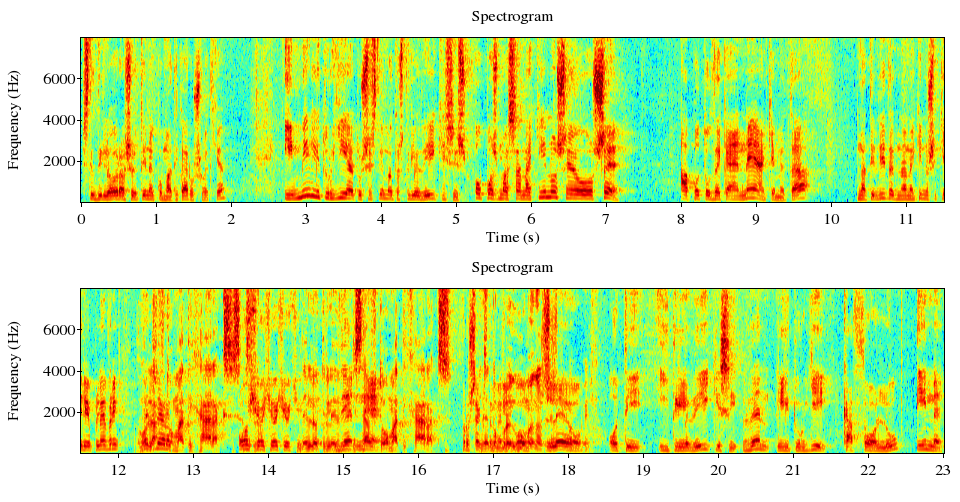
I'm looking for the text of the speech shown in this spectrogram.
στην τηλεόραση ότι είναι κομματικά ρουσουέτια, η μη λειτουργία του συστήματος τηλεδιοίκησης, όπως μας ανακοίνωσε ο ΟΣΕ από το 19 και μετά, να τη δείτε την ανακοίνωση, κύριε Πλεύρη. Όλα ξέρω... αυτόματη χάραξης. όχι, όχι, όχι, όχι. Δεν λέω τηλεδιοίκηση, ναι. αυτόματη χάραξη. Προσέξτε Είναι το προηγούμενο λίγο. σύστημα. Λέω ότι η τηλεδιοίκηση δεν λειτουργεί καθόλου. Είναι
